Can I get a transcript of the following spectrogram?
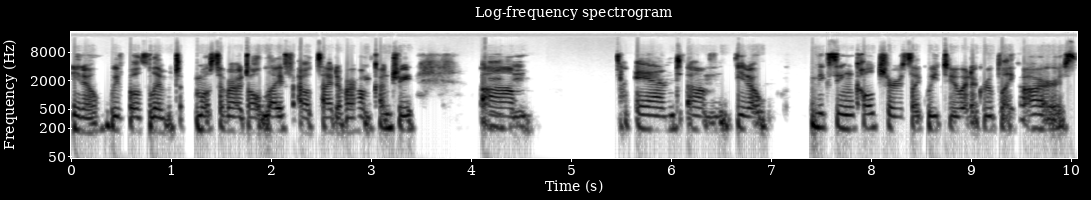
you know, we've both lived most of our adult life outside of our home country. Um, mm-hmm. And, um, you know, mixing cultures like we do in a group like ours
